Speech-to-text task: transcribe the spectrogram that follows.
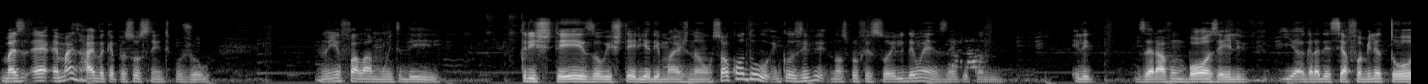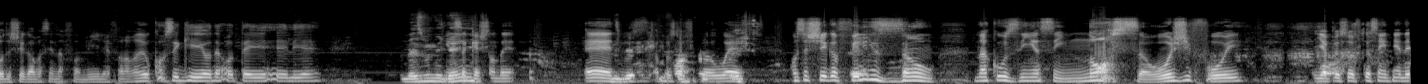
Mas é, é mais raiva que a pessoa sente com o jogo. Não ia falar muito de tristeza ou histeria demais, não. Só quando, inclusive, nosso professor, ele deu um exemplo quando ele zerava um boss, aí ele ia agradecer a família toda, chegava assim na família e falava, eu consegui, eu derrotei ele. É. mesmo ninguém. essa questão da... É, tipo, a pessoa fica, ué, você chega felizão na cozinha assim, nossa, hoje foi. E a pessoa fica sem entender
